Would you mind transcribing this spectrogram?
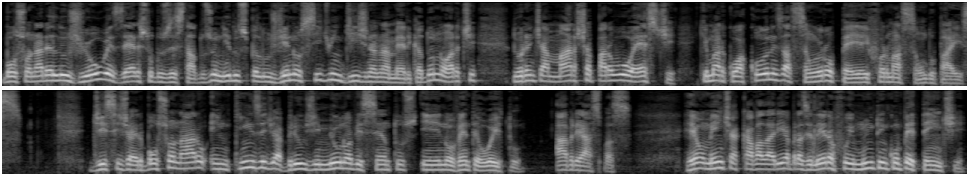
Bolsonaro elogiou o exército dos Estados Unidos pelo genocídio indígena na América do Norte durante a Marcha para o Oeste, que marcou a colonização europeia e formação do país disse Jair Bolsonaro em 15 de abril de 1998. Abre aspas. Realmente a cavalaria brasileira foi muito incompetente.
